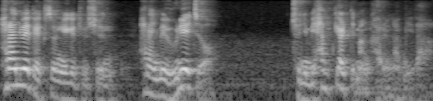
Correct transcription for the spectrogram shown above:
하나님의 백성에게 주신 하나님의 은혜죠. 주님이 함께 할 때만 가능합니다.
